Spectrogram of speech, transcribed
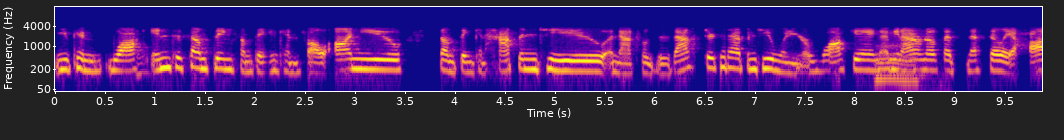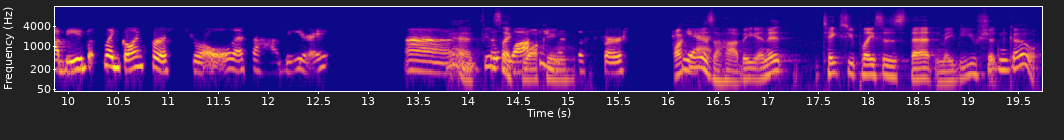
you can walk into something, something can fall on you, something can happen to you, a natural disaster could happen to you when you're walking. I mean, I Mm. don't know if that's necessarily a hobby, but like going for a stroll, that's a hobby, right? Um, Yeah, it feels so like walking. walking- the first Walking Yeah. is a hobby, and it takes you places that maybe you shouldn't go.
